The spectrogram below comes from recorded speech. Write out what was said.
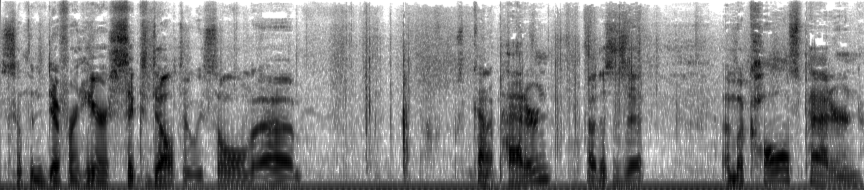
Something different here. Six Delta, we sold uh, some kind of pattern. Oh, this is it. A McCall's pattern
